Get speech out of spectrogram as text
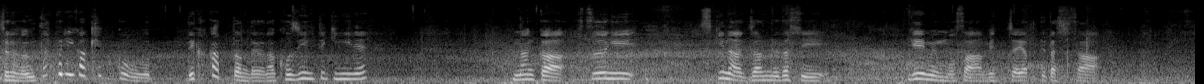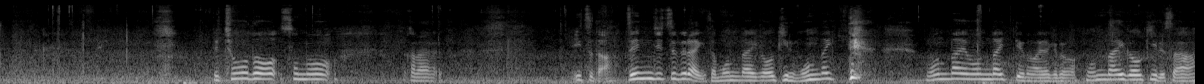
それなんか歌プリが結構でかかったんだよな個人的にね。なんか普通に好きなジャンルだしゲームもさめっちゃやってたしさ。でちょうどそのだからいつだ？前日ぐらいにさ問題が起きる。問題って問題問題っていうのはあれだけど問題が起きるさ。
